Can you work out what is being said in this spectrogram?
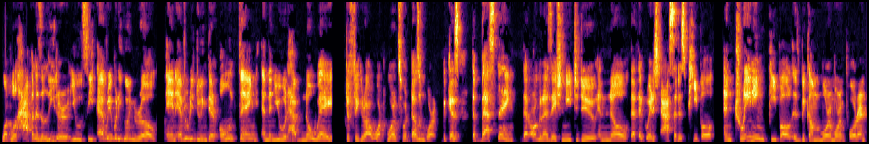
what will happen as a leader you will see everybody going rogue and everybody doing their own thing and then you would have no way to figure out what works what doesn't work. Because the best thing that organization need to do and know that the greatest asset is people and training people is become more and more important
